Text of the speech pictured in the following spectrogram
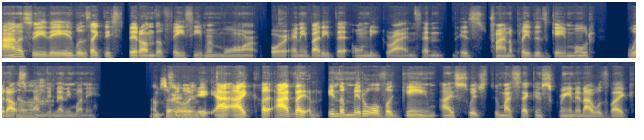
Honestly, they it was like they spit on the face even more for anybody that only grinds and is trying to play this game mode without spending any money. I'm sorry, so it, I, I cut. I like in the middle of a game. I switched to my second screen and I was like,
